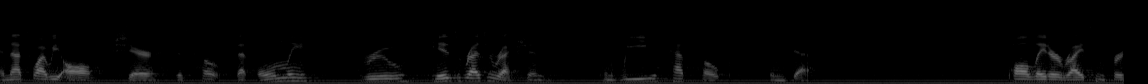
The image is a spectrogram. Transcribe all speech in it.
And that's why we all share this hope that only through his resurrection can we have hope in death. Paul later writes in 1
